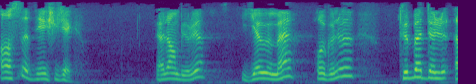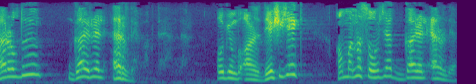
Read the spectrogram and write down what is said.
aslı değişecek. Elan buyuruyor. Yevme o günü tübeddel erldu gayrel erdi. O gün bu arz değişecek ama nasıl olacak? Gayrel erdi.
